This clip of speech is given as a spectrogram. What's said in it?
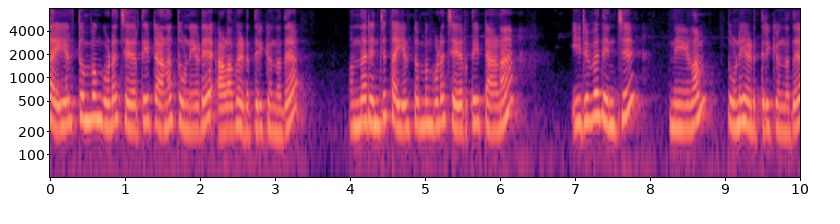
തയ്യൽ തുമ്പും കൂടെ ചേർത്തിട്ടാണ് തുണിയുടെ അളവ് എടുത്തിരിക്കുന്നത്. ഒന്നര ഇഞ്ച് തയ്യൽ തുമ്പും കൂടെ ചേർത്തിട്ടാണ് ഇരുപത് ഇഞ്ച് നീളം തുണി എടുത്തിരിക്കുന്നത്.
